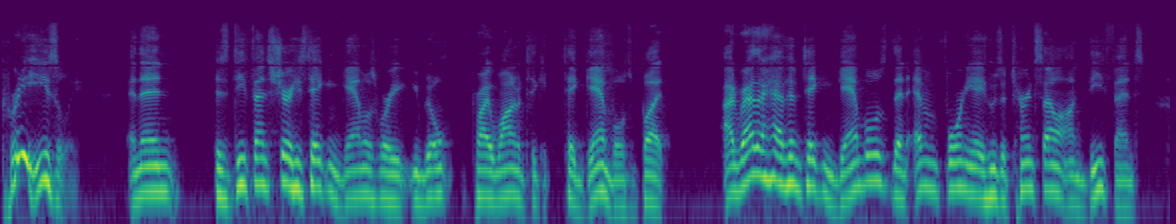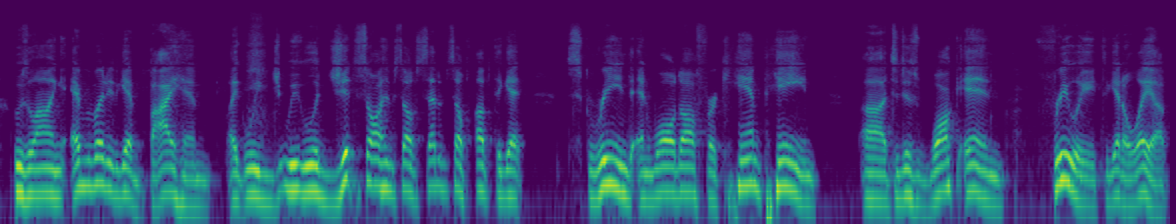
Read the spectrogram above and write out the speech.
pretty easily. And then his defense, sure, he's taking gambles where you don't probably want him to take, gambles, but I'd rather have him taking gambles than Evan Fournier, who's a turnstile on defense, who's allowing everybody to get by him. Like we we legit saw himself set himself up to get screened and walled off for a Cam Payne uh, to just walk in freely to get a layup.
